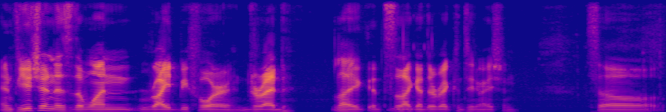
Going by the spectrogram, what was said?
and Fusion is the one right before Dread. Like it's like a Mm. direct continuation. So,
